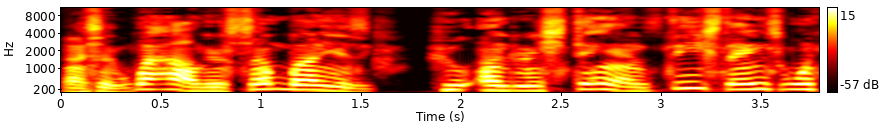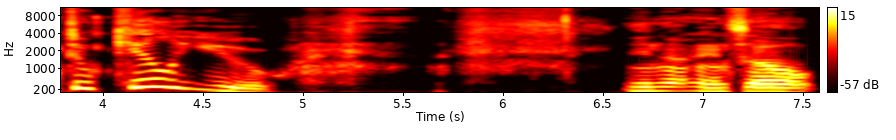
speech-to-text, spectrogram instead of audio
And I said, wow, there's somebody who understands these things want to kill you. You know, and so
